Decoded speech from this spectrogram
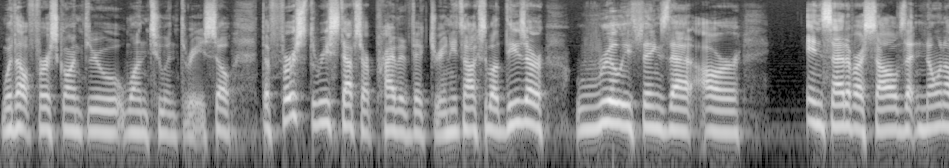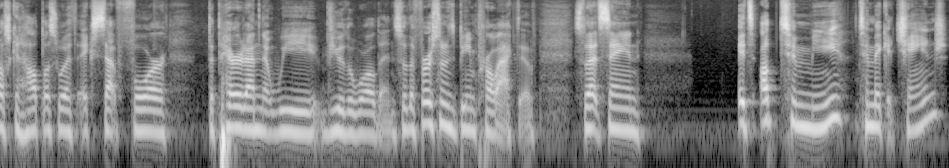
without first going through one two and three. So the first three steps are private victory. And he talks about these are really things that are inside of ourselves that no one else can help us with except for the paradigm that we view the world in. So the first one is being proactive. So that's saying it's up to me to make a change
